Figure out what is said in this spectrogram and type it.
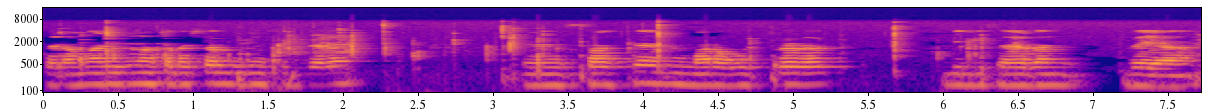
Selamünaleyküm arkadaşlar. Bugün sizlere e, sahte numara oluşturarak bilgisayardan veya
